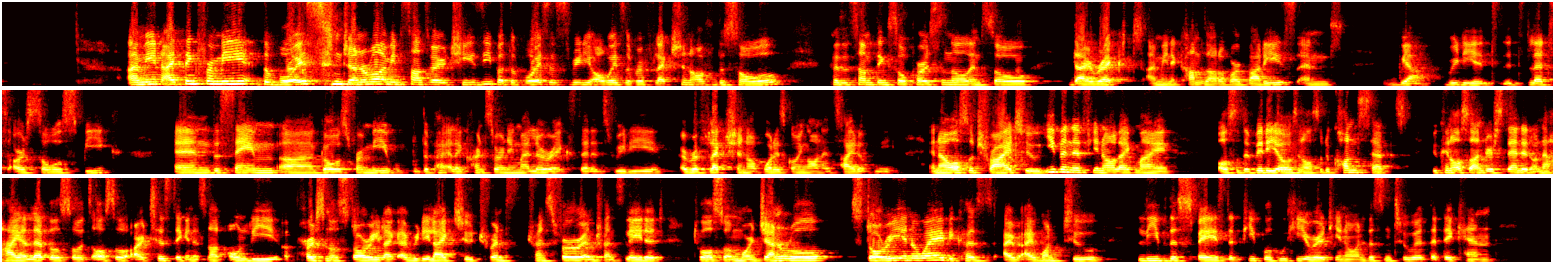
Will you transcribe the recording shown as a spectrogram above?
I mean, I think for me, the voice in general, I mean, it sounds very cheesy, but the voice is really always a reflection of the soul because it's something so personal and so direct. I mean, it comes out of our bodies and yeah, really it, it lets our soul speak. And the same uh, goes for me, like concerning my lyrics, that it's really a reflection of what is going on inside of me. And I also try to, even if, you know, like my, also the videos and also the concepts, you can also understand it on a higher level. So it's also artistic and it's not only a personal story. Like i really like to trans- transfer and translate it to also a more general story in a way because I, I want to leave the space that people who hear it you know and listen to it that they can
